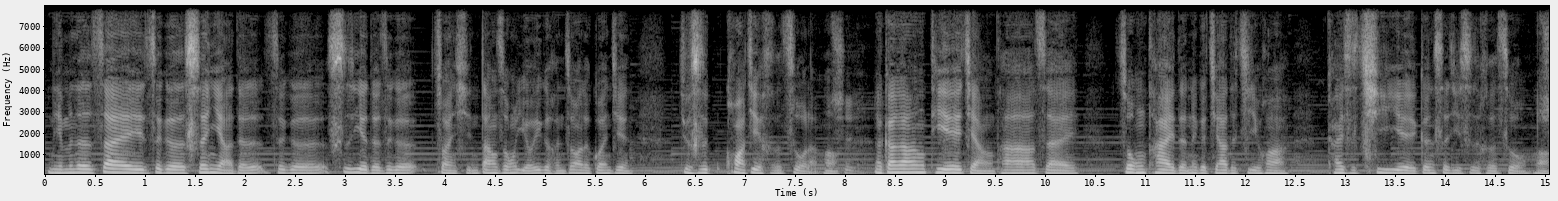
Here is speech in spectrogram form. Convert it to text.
你们的在这个生涯的这个事业的这个转型当中，有一个很重要的关键，就是跨界合作了哈。是。那刚刚 T.A. 讲他在中泰的那个家的计划，开始企业跟设计师合作哈。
